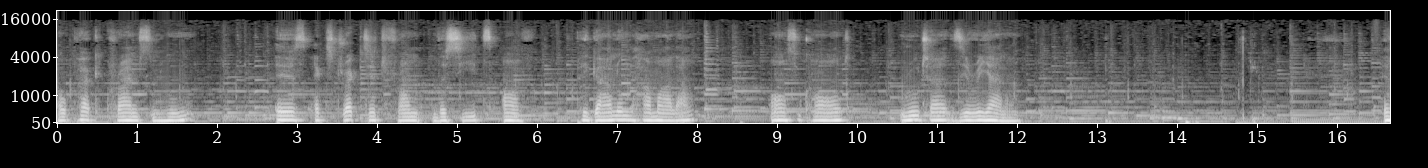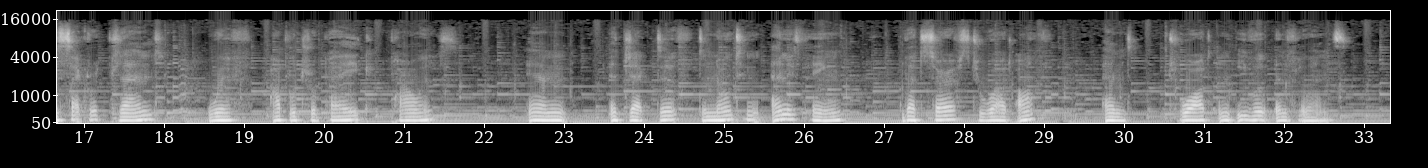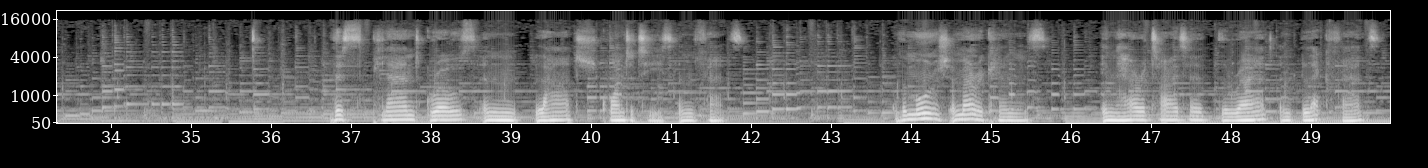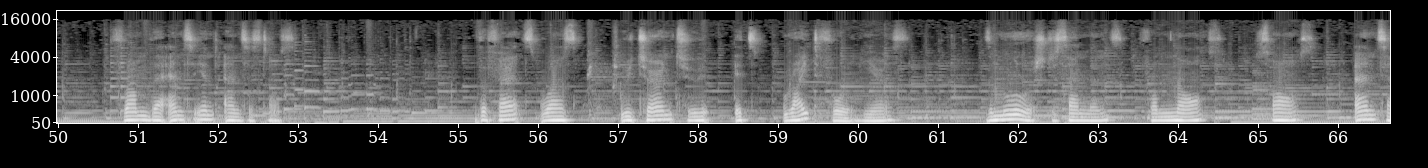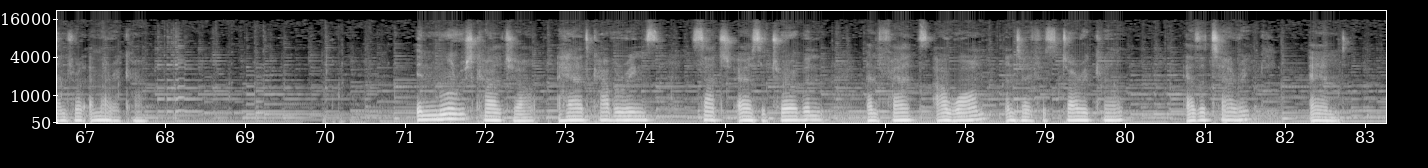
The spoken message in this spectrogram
opaque crimson hue is extracted from the seeds of Peganum harmala, also called Ruta Syriana. A sacred plant with apotropaic powers, an adjective denoting anything that serves to ward off and toward an evil influence. This plant grows in large quantities in Fez. The Moorish Americans inherited the red and black Fez from their ancient ancestors. The Fez was returned to its rightful heirs, the Moorish descendants from North, South, and Central America. In Moorish culture, head coverings such as the turban and fez are worn and have historical, esoteric, and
